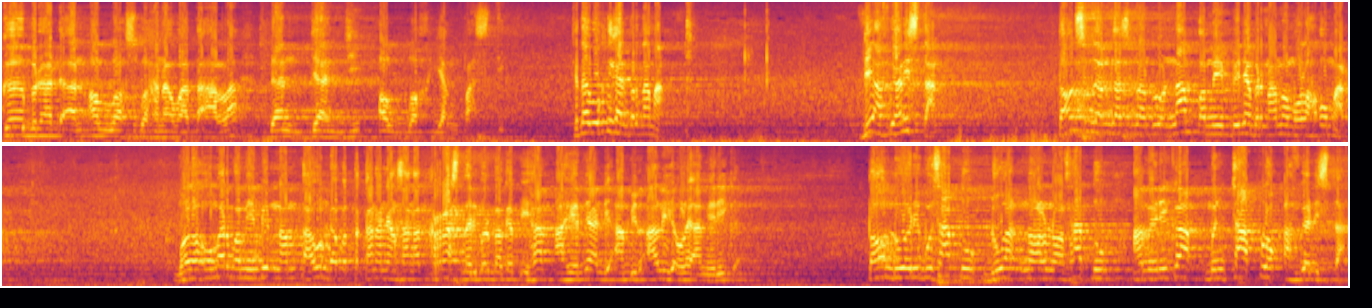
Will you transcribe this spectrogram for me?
Keberadaan Allah Subhanahu wa taala dan janji Allah yang pasti. Kita buktikan pertama. Di Afghanistan tahun 1996 pemimpinnya bernama Mullah Omar Mullah Umar memimpin enam tahun dapat tekanan yang sangat keras dari berbagai pihak akhirnya diambil alih oleh Amerika. Tahun 2001 2001 Amerika mencaplok Afghanistan.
